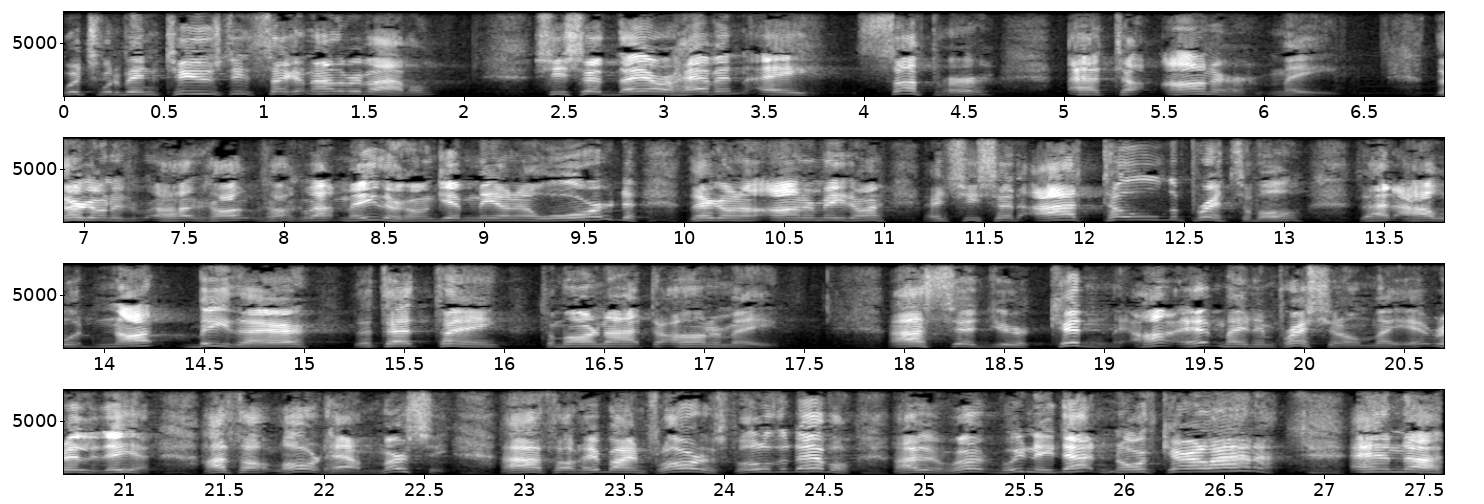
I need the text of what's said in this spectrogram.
which would have been Tuesday, the second night of the revival, she said, They are having a supper uh, to honor me. They're going to uh, talk, talk, about me. They're going to give me an award. They're going to honor me. And she said, I told the principal that I would not be there, that that thing tomorrow night to honor me. I said, You're kidding me. I, it made an impression on me. It really did. I thought, Lord, have mercy. I thought everybody in Florida is full of the devil. I said, well, we need that in North Carolina. And, uh,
